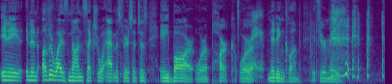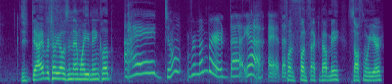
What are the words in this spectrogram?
In a in an otherwise non-sexual atmosphere, such as a bar or a park or Right. a knitting club, if you're me. did, did I ever tell you I was in the NYU knitting club? I don't remember that. Yeah. I, that's, Fun fun fact about me: sophomore year,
